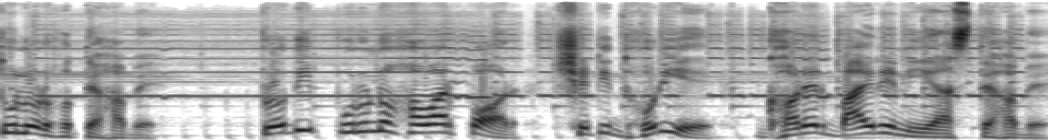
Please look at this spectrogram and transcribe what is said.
তুলোর হতে হবে। প্রদীপ পূর্ণ হওয়ার পর সেটি ধরিয়ে ঘরের বাইরে নিয়ে আসতে হবে।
